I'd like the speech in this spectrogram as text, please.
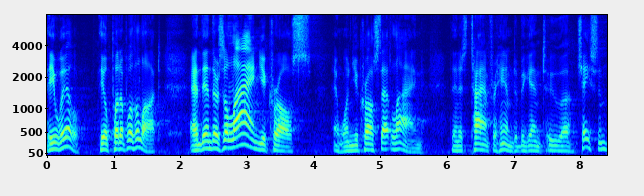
He will. He'll put up with a lot. And then there's a line you cross. And when you cross that line, then it's time for Him to begin to uh, chasten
